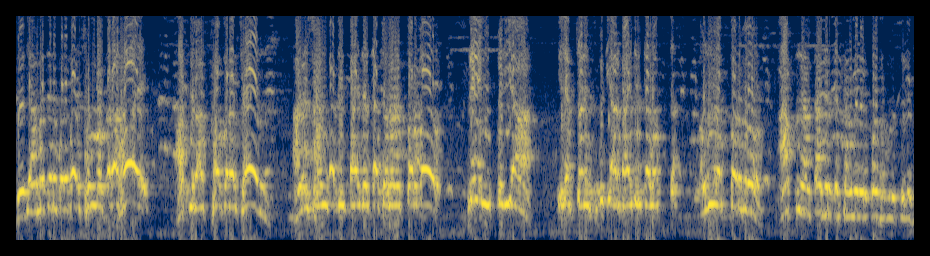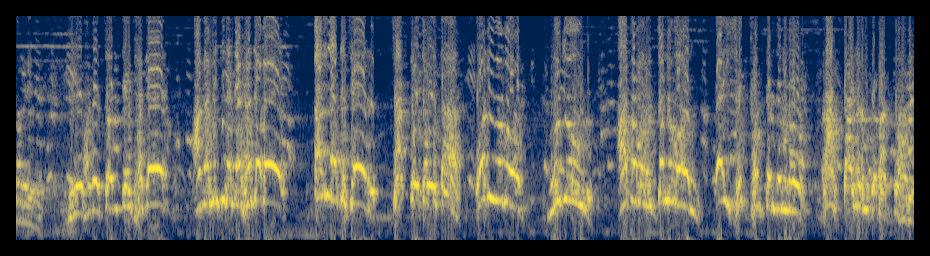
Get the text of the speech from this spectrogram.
যদি আমাদের উপরে বৈষম্য করা হয়, আপনি লক্ষ্য করেছেন, আমি সাংবাদিক ভাইদের কাছে অনুরোধ করব, প্রিন্ট মিডিয়া, ইলেকট্রনিক্স মিডিয়ার ভাইদেরকে বক্ত- অনুরোধ করব, আপনারা তাদের কাছে আমাদের কথাগুলো তুলে ধরেন। যেভাবে চলতে থাকে, আগামী দিনে দেখা যাবে বাংলাদেশের ছাত্র জনতা অভিভাবক মজুর আপামর জনগণ এই শিক্ষকদের জন্য নামতে বাধ্য হবে।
